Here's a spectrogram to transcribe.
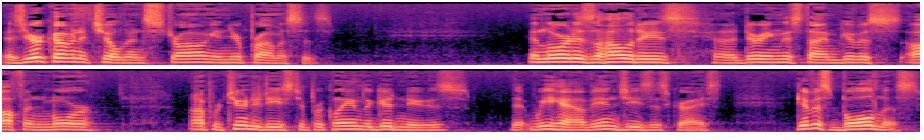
as your covenant children, strong in your promises. And Lord, as the holidays uh, during this time give us often more opportunities to proclaim the good news that we have in Jesus Christ, give us boldness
